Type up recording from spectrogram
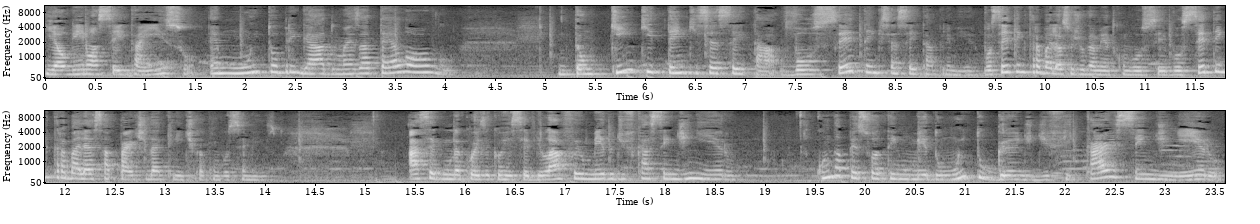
e alguém não aceita isso, é muito obrigado, mas até logo. Então, quem que tem que se aceitar? Você tem que se aceitar primeiro. Você tem que trabalhar o seu julgamento com você. Você tem que trabalhar essa parte da crítica com você mesmo. A segunda coisa que eu recebi lá foi o medo de ficar sem dinheiro. Quando a pessoa tem um medo muito grande de ficar sem dinheiro,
